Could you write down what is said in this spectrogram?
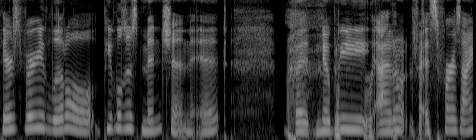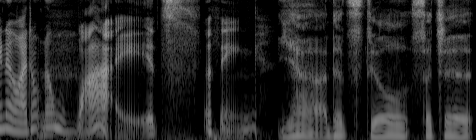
there's very little. People just mention it, but nobody. I don't. As far as I know, I don't know why it's a thing. yeah, that's still such a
